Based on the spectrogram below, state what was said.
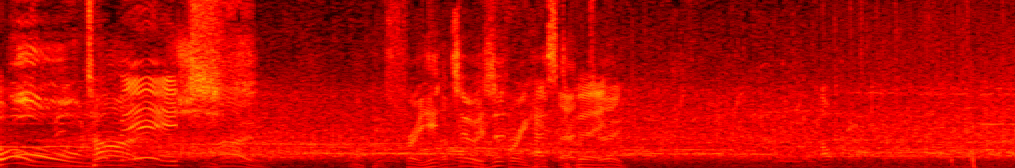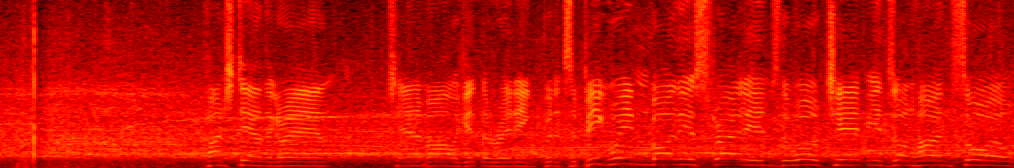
Oh, top no. edge. No. might be a free hit That too, might be is it? Free Has hit to be. too. Oh. Punch down the ground. Chandimal will get the reading, but it's a big win by the Australians, the world champions on home soil.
